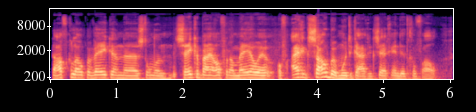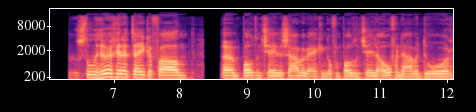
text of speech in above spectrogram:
De afgelopen weken stonden zeker bij Alfa Romeo, of eigenlijk Sauber moet ik eigenlijk zeggen in dit geval, stonden heel erg in het teken van een potentiële samenwerking of een potentiële overname door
